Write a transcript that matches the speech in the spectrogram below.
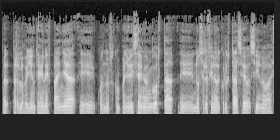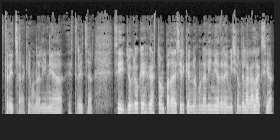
Para, los oyentes en España, eh, cuando los compañeros dicen angosta, eh, no se refiere al crustáceo, sino a estrecha, que es una línea estrecha. Sí, yo creo que es Gastón para decir que no es una línea de la emisión de la galaxia,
